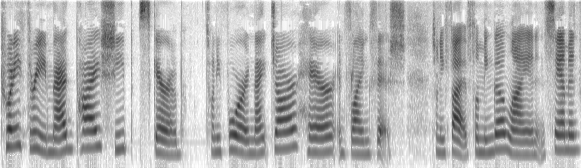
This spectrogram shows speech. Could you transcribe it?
23 magpie sheep scarab. 24 nightjar hare and flying fish. 25 flamingo lion and salmon.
